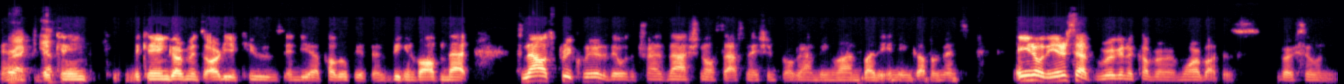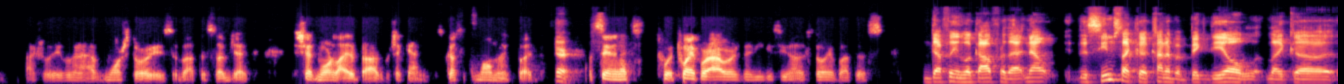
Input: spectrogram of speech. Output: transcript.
And Correct. The, Canadian, the Canadian government's already accused India publicly of being involved in that. So now it's pretty clear that there was a transnational assassination program being run by the Indian government. And you know, the Intercept, we're going to cover more about this very soon. Actually, we're going to have more stories about the subject, shed more light about, which I can't discuss at the moment. But sure. let's say in the next 24 hours, maybe you can see another story about this definitely look out for that. Now, this seems like a kind of a big deal, like a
